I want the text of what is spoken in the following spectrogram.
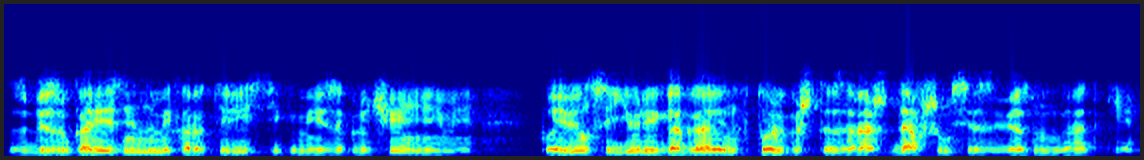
С безукоризненными характеристиками и заключениями появился Юрий Гагарин в только что зарождавшемся звездном городке.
